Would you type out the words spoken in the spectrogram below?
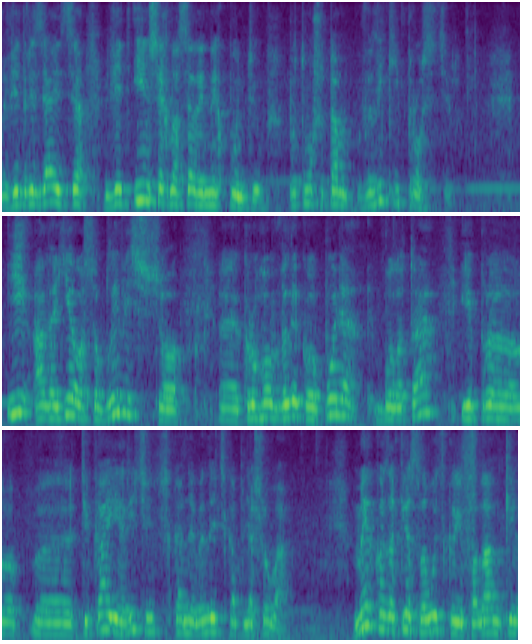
відрізняється від інших населених пунктів? Тому що там великий простір. І, але є особливість, що е, кругом великого поля болота і протікає річечка невеличка пляшова. Ми, козаки Славутської паланки,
